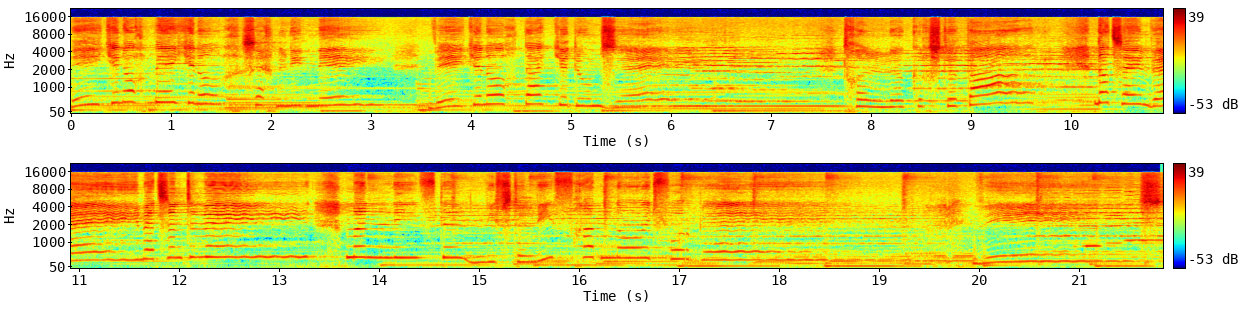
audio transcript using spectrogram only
Weet je nog, weet je nog, zeg nu niet nee. Weet je nog dat je toen zei. Het gelukkigste paar, dat zijn wij met z'n twee. Mijn liefde, liefste lief gaat nooit voorbij. Wees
